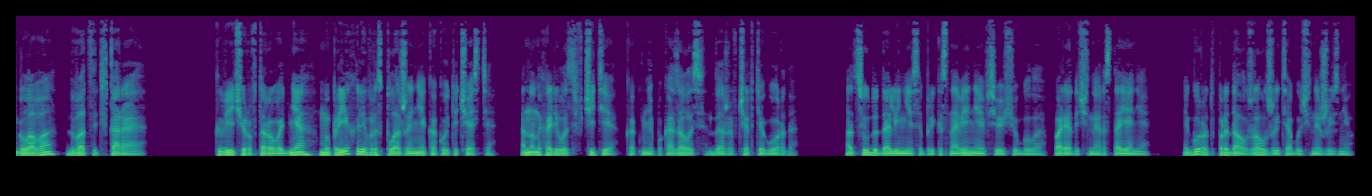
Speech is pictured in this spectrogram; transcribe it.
Глава 22. К вечеру второго дня мы приехали в расположение какой-то части. Она находилась в Чите, как мне показалось, даже в черте города. Отсюда до линии соприкосновения все еще было порядочное расстояние, и город продолжал жить обычной жизнью.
